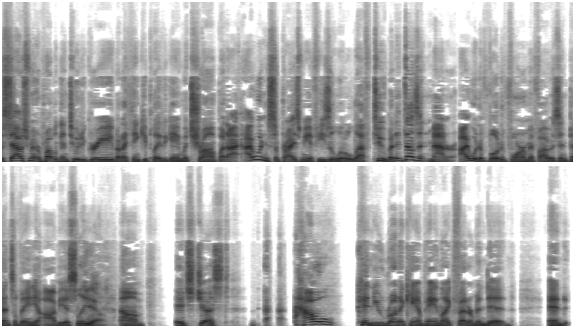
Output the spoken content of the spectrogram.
Establishment Republican to a degree, but I think you play the game with Trump. But I, I wouldn't surprise me if he's a little left too. But it doesn't matter. I would have voted for him if I was in Pennsylvania, obviously. Yeah. Um, it's just how can you run a campaign like Fetterman did and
